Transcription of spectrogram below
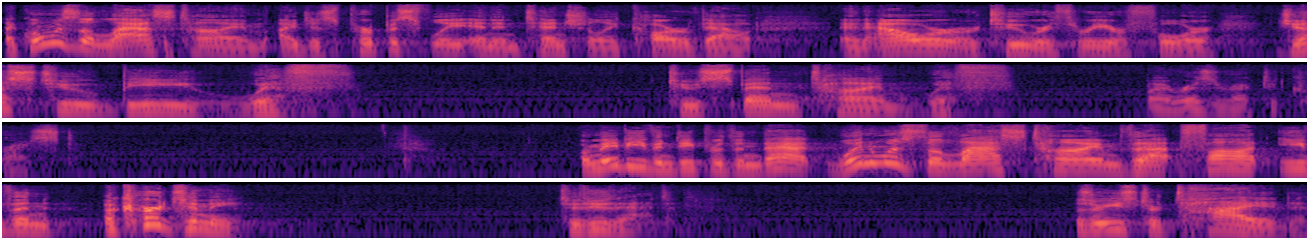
Like, when was the last time I just purposefully and intentionally carved out an hour or two or three or four just to be with, to spend time with my resurrected Christ? Or maybe even deeper than that, when was the last time that thought even occurred to me to do that? Those are Easter tide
